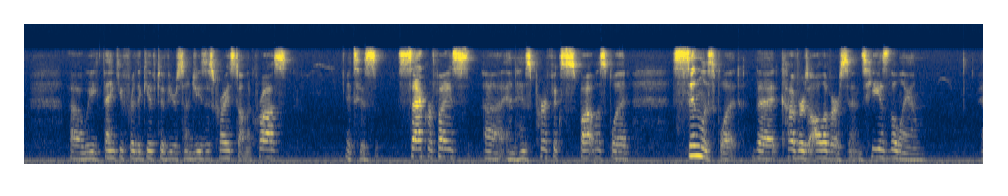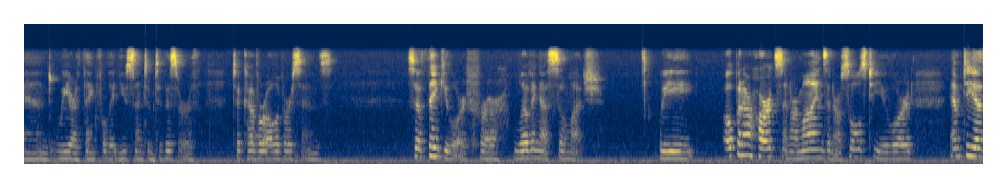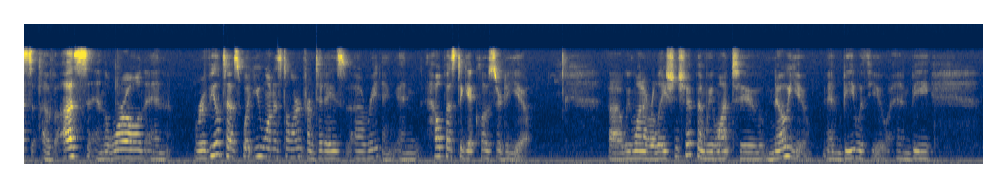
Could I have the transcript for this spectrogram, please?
Uh, we thank you for the gift of your Son Jesus Christ on the cross. It's his sacrifice uh, and his perfect, spotless blood, sinless blood that covers all of our sins. He is the Lamb. And we are thankful that you sent him to this earth to cover all of our sins. So thank you, Lord, for loving us so much. We open our hearts and our minds and our souls to you, Lord. Empty us of us and the world and reveal to us what you want us to learn from today's uh, reading and help us to get closer to you. Uh, we want a relationship and we want to know you and be with you and be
